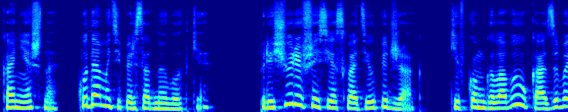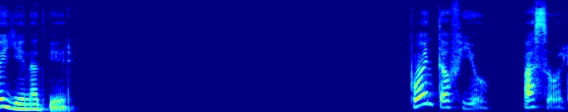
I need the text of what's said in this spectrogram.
«Конечно. Куда мы теперь с одной лодки?» Прищурившись, я схватил пиджак, кивком головы указывая ей на дверь. Point of view. Посоль.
